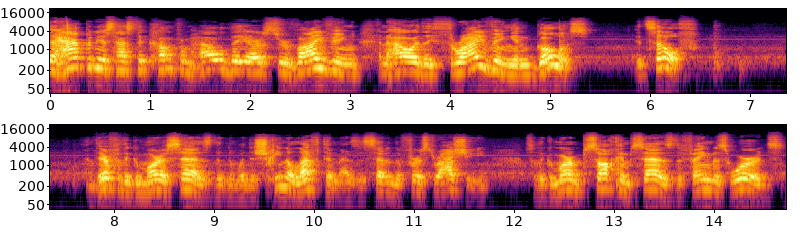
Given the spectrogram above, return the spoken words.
The happiness has to come from how they are surviving and how are they thriving in Golas itself. And therefore the Gemara says that when the Shechina left him, as is said in the first Rashi, so the Gemara in Psachim says the famous words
